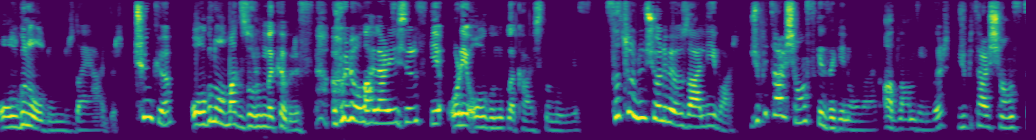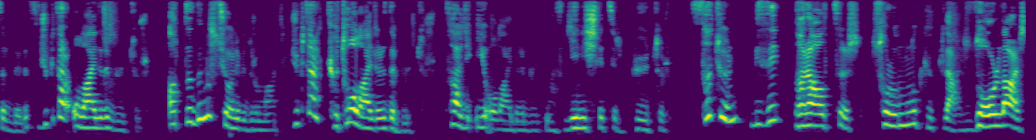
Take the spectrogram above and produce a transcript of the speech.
Olgun olduğumuzda yerdir. Çünkü olgun olmak zorunda kalırız. Öyle olaylar yaşarız ki orayı olgunlukla karşılamalıyız. Satürn'ün şöyle bir özelliği var. Jüpiter şans gezegeni olarak adlandırılır. Jüpiter şanstır deriz. Jüpiter olayları büyütür. Atladığımız şöyle bir durum var. Jüpiter kötü olayları da büyütür. Sadece iyi olayları büyütmez. Genişletir, büyütür. Satürn bizi daraltır, sorumluluk yükler, zorlar.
